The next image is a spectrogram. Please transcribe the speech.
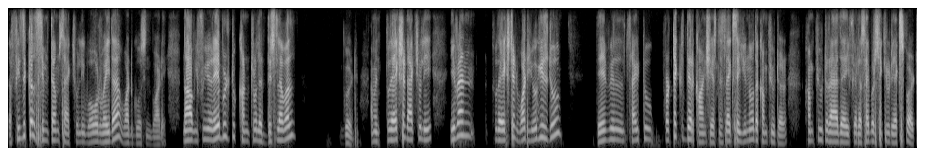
the physical symptoms actually overweigh the what goes in body. Now, if you are able to control at this level, good. I mean, to the extent actually, even to the extent what yogis do, they will try to protect their consciousness. Like say, you know, the computer, computer as a, if you're a cybersecurity expert,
